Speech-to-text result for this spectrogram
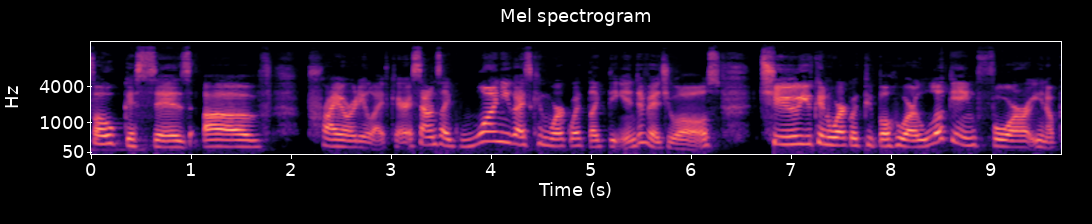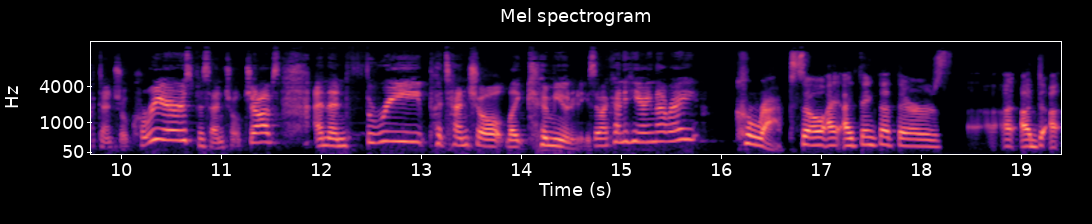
focuses of priority life care. It sounds like one, you guys can work with like the individuals. Two, you can work with people who are looking for, you know, potential careers, potential jobs. And then three, potential like communities. Am I kind of hearing that right? Correct. So I, I think that there's a, a, a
